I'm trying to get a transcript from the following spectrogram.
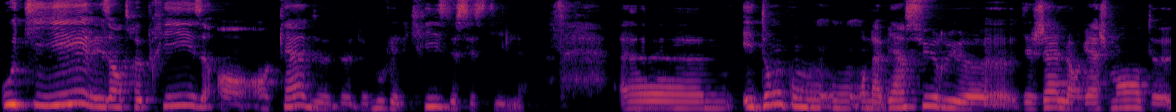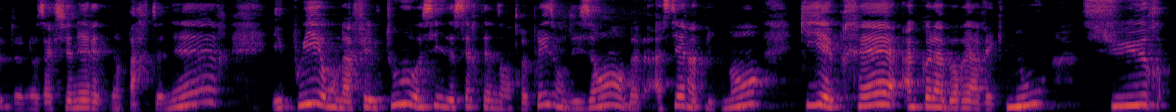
outiller les entreprises en, cas de, de, nouvelles crises de ce style et donc, on, a bien sûr eu déjà l'engagement de, nos actionnaires et de nos partenaires. Et puis, on a fait le tour aussi de certaines entreprises en disant ben, assez rapidement qui est prêt à collaborer avec nous sur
